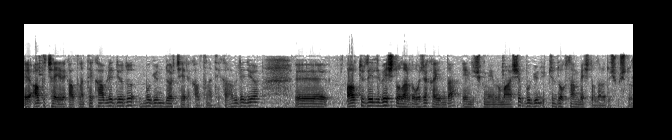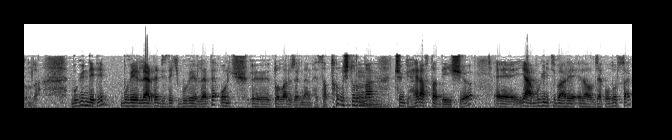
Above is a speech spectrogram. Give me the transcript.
e, 6 çeyrek altına tekabül ediyordu. Bugün 4 çeyrek altına tekabül ediyor. E, 655 dolarda Ocak ayında en düşük memur maaşı bugün 395 dolara düşmüş durumda. Bugün dediğim bu verilerde bizdeki bu verilerde 13 e, dolar üzerinden hesaplanmış durumda. Hmm. Çünkü her hafta değişiyor. E, yani bugün itibariyle ele alacak olursak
